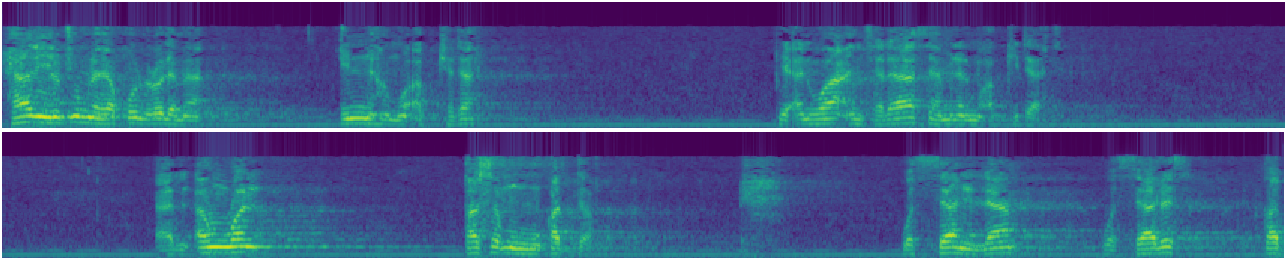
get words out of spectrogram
هذه الجملة يقول العلماء إنها مؤكدة بأنواع ثلاثة من المؤكدات. الأول قسم مقدر والثاني اللام والثالث قد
